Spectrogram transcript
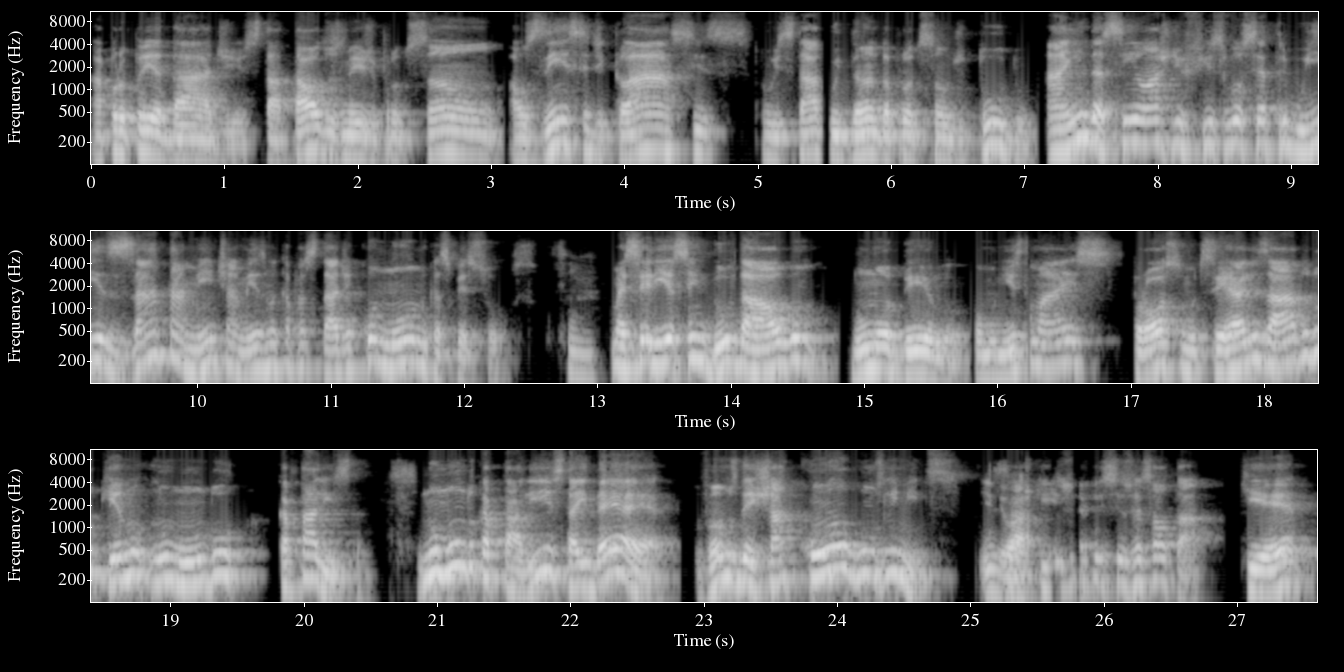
a propriedade estatal dos meios de produção, ausência de classes, o Estado cuidando da produção de tudo, ainda assim eu acho difícil você atribuir exatamente a mesma capacidade econômica às pessoas. Sim. Mas seria, sem dúvida, algo num modelo comunista mais próximo de ser realizado do que no, no mundo capitalista. Sim. No mundo capitalista, a ideia é vamos deixar com alguns limites. Exato. Eu acho que isso é preciso ressaltar, que é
